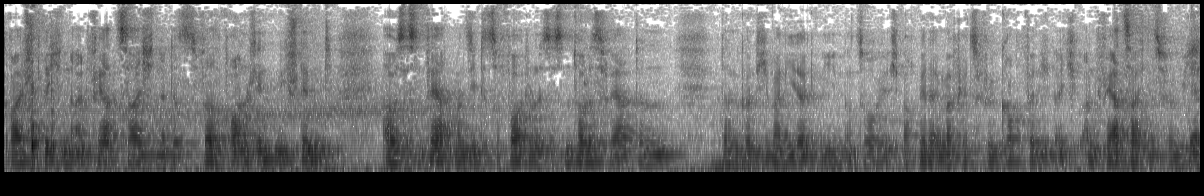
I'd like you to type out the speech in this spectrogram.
drei Strichen ein Pferd zeichnet, das vorne und hinten nicht stimmt, aber es ist ein Pferd, man sieht es sofort und es ist ein tolles Pferd, dann dann könnte ich immer niederknien und so. Ich mache mir da immer viel zu viel Kopf, wenn ich, ich an Pferd zeichne, ist für mich ja,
